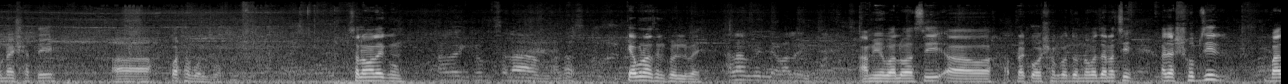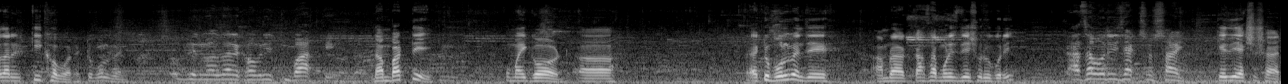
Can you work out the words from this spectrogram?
ওনার সাথে কথা বলব। সালাম আলাইকুম। সালাম কেমন আছেন খলিল ভাই? আমিও ভালো আছি। আপনাকে অসংখ্য ধন্যবাদ জানাচ্ছি। আচ্ছা সবজির বাজারের কি খবর? একটু বলবেন। সবজির বাজারে খবর বাড়তি। দাম বাড়তি? ও মাই গড একটু বলবেন যে আমরা কাঁচামরিচ দিয়ে শুরু করি। কাঁচামরিচ একশো ষাট। কেজি একশো ষাট।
